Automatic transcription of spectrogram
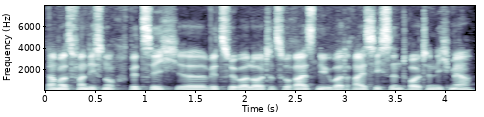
Damals fand ich es noch witzig, äh, Witze über Leute zu reißen, die über 30 sind, heute nicht mehr.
